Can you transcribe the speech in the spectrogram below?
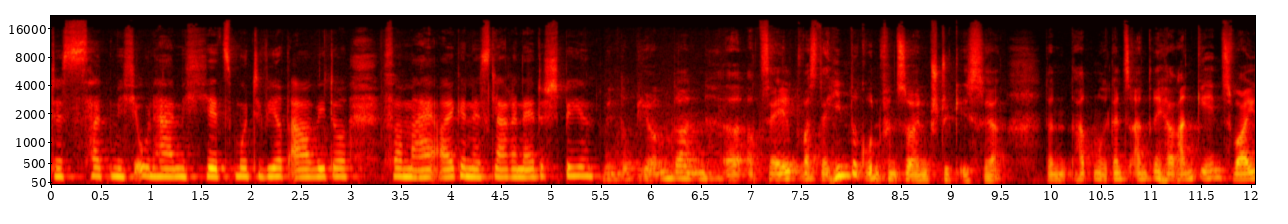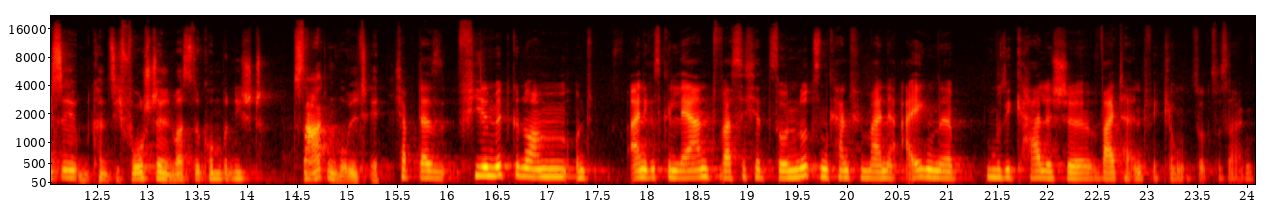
Das hat mich unheimlich jetzt motiviert, auch wieder für mein eigenes Klarinettespiel. Wenn der Björn dann äh, erzählt, was der Hintergrund von so einem Stück ist, ja, dann hat man eine ganz andere Herangehensweise und kann sich vorstellen, was der Komponist sagen wollte. Ich habe da viel mitgenommen und einiges gelernt, was ich jetzt so nutzen kann für meine eigene musikalische Weiterentwicklung sozusagen.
